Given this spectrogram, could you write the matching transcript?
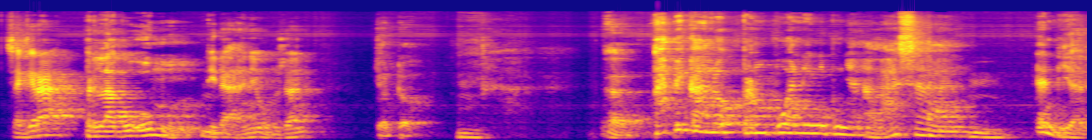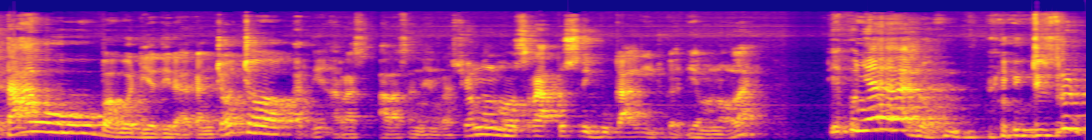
Saya kira berlaku umum tidak hanya urusan jodoh. Eh, tapi kalau perempuan ini punya alasan dan dia tahu bahwa dia tidak akan cocok, artinya alas- alasan yang rasional mau 100 ribu kali juga dia menolak, dia punya hak dong. Justru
